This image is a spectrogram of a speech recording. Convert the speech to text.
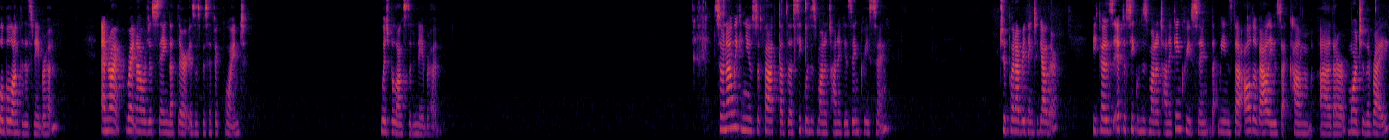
will belong to this neighborhood. And right, right now we're just saying that there is a specific point which belongs to the neighborhood. So now we can use the fact that the sequence is monotonic is increasing to put everything together. Because if the sequence is monotonic increasing, that means that all the values that come uh, that are more to the right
